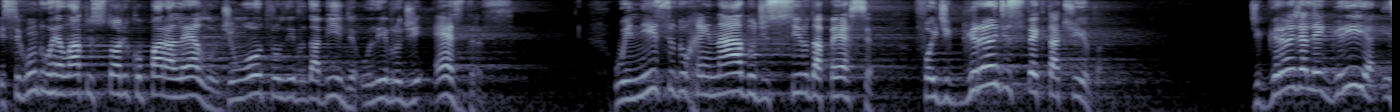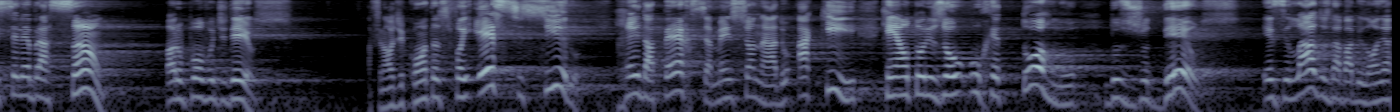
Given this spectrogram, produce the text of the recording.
E segundo o um relato histórico paralelo de um outro livro da Bíblia, o livro de Esdras, o início do reinado de Ciro da Pérsia foi de grande expectativa, de grande alegria e celebração para o povo de Deus. Afinal de contas, foi este Ciro rei da Pérsia, mencionado aqui, quem autorizou o retorno dos judeus exilados na Babilônia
